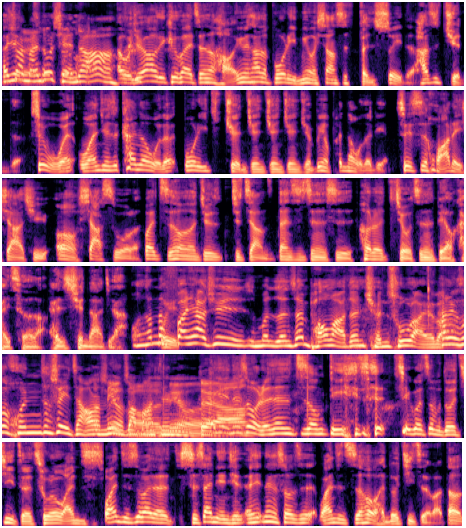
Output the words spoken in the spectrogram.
而且赚蛮多钱的啊。哎，我觉得奥迪 Q 5真的好，因为它的玻璃没有像是粉碎的，它是卷的，所以我完我完全是看到我的玻璃卷卷卷卷卷，没有碰到我的脸，所以是滑垒下去，哦，吓死我了。后来之后呢，就就这样子，但是真的是喝了酒，真的不要开车了，还是劝大家。哇，那翻下去，什么人生跑马灯全出来了吧？他那个时候昏就睡着了，没有爸爸真的。对啊而且那是我人生之中第一次见过这么多记者，除了丸子丸子之外的十三年前，哎，那个时候是丸子之后很多记者吧，到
